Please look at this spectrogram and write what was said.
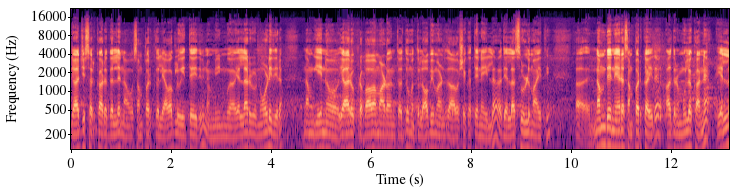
ರಾಜ್ಯ ಸರ್ಕಾರದಲ್ಲೇ ನಾವು ಸಂಪರ್ಕದಲ್ಲಿ ಯಾವಾಗಲೂ ಇದ್ದೇ ಇದ್ದೀವಿ. ನಮ್ಮ ನಿಮ್ಮ ಎಲ್ಲರೂ ನೋಡಿದ್ದೀರ. ನಮಗೇನು ಯಾರು ಪ್ರಭಾವ ಮಾಡೋವಂಥದ್ದು ಮತ್ತು ಲಾಬಿ ಮಾಡೋದು ಅವಶ್ಯಕತೆಯೇ ಇಲ್ಲ. ಅದೆಲ್ಲ ಸುಳ್ಳು ಮಾಹಿತಿ. ನಮ್ಮದೇ ನೇರ ಸಂಪರ್ಕ ಇದೆ. ಅದರ ಮೂಲಕನೇ ಎಲ್ಲ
